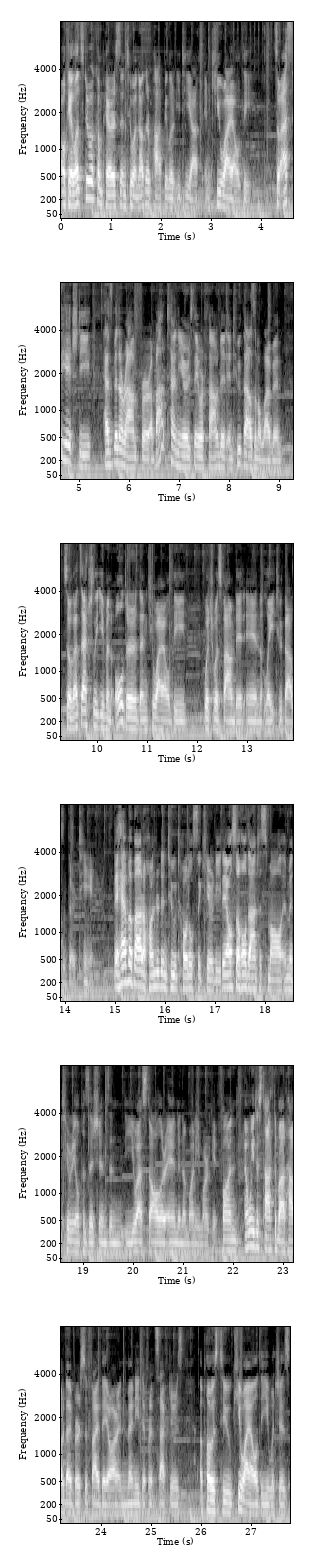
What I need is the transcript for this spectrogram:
Okay, let's do a comparison to another popular ETF in QYLD. So SCHD has been around for about 10 years. They were founded in 2011, so that's actually even older than QYLD, which was founded in late 2013. They have about 102 total security. They also hold on to small immaterial positions in the US dollar and in a money market fund. And we just talked about how diversified they are in many different sectors opposed to QYLD, which is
